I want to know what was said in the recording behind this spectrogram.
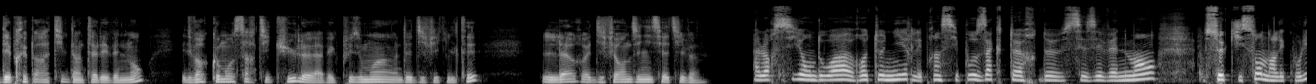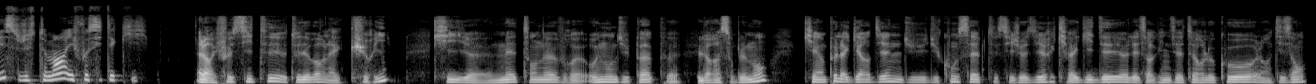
des préparatifs d'un tel événement et de voir comment s'articulent avec plus ou moins de difficultés leurs différentes initiatives. Alors si on doit retenir les principaux acteurs de ces événements, ceux qui sont dans les coulisses, justement, il faut citer qui? Alors il faut citer tout d'abord la curie qui euh, met en œuvre au nom du pape le rassemblement, qui est un peu la gardienne du, du concept, si j'ose dire, et qui va guider les organisateurs locaux en leur disant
